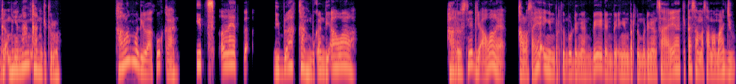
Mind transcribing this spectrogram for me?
nggak menyenangkan gitu loh. Kalau mau dilakukan, it's late di belakang bukan di awal. Harusnya di awal ya, kalau saya ingin bertemu dengan B dan B ingin bertemu dengan saya, kita sama-sama maju.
